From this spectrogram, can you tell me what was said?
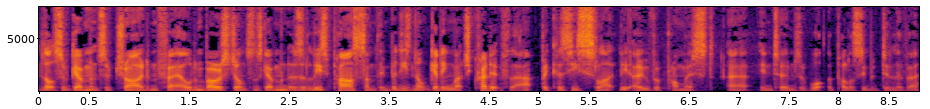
lots of governments have tried and failed, and Boris Johnson's government has at least passed something, but he's not getting much credit for that because he's slightly overpromised uh, in terms of what the policy would deliver,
